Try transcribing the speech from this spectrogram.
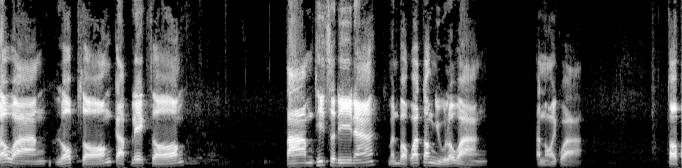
ระหว่าง ลบสองกับเลขสอง ตามทฤษฎีนะ มันบอกว่าต้องอยู่ระหว่าง ถ้าน้อยกว่า ต่อไป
